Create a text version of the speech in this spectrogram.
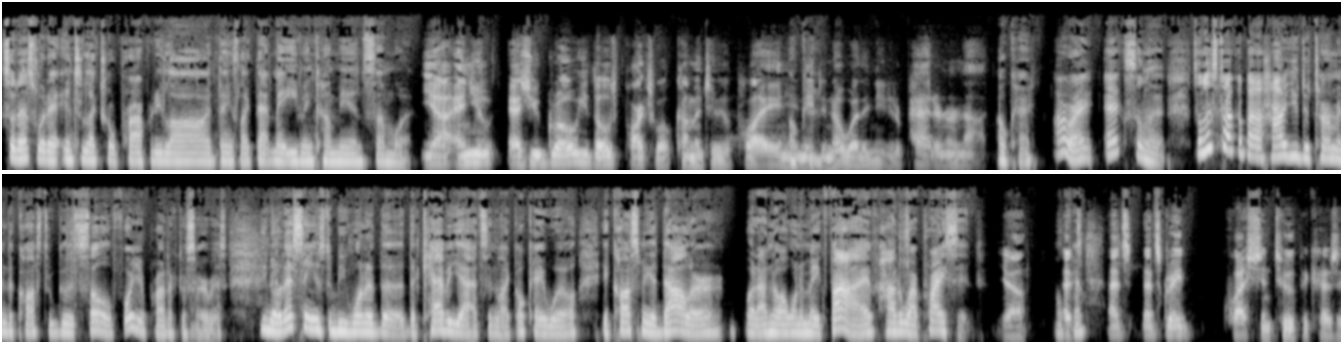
So that's where that intellectual property law and things like that may even come in somewhat. Yeah, and you as you grow, you, those parts will come into play, and you Okay. need to know whether you needed a patent or not. Okay. All right. Excellent. So let's talk about how you determine the cost of goods sold for your product or service. You know, that seems to be one of the, the caveats and like, okay, well, it cost me a dollar, but I know I want to make five. How do I price it? Yeah, Okay. that's that's that's great question too because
